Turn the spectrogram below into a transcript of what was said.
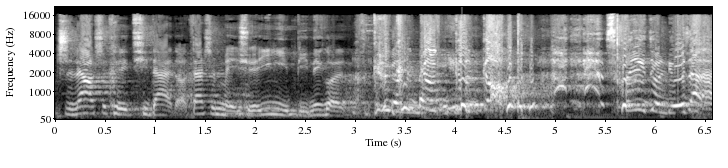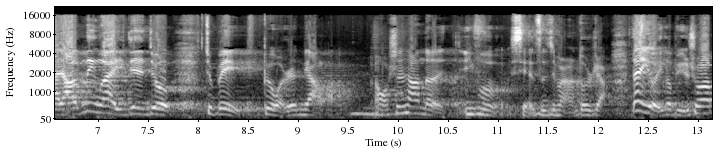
质量是可以替代的，但是美学意义比那个 更更更更高，所以就留下来，然后另外一件就就被被我扔掉了。然后我身上的衣服、鞋子基本上都是这样。但有一个，比如说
